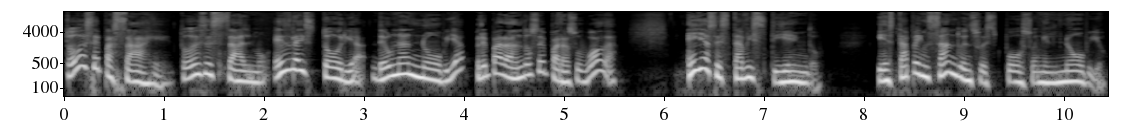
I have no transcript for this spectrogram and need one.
Todo ese pasaje, todo ese salmo, es la historia de una novia preparándose para su boda. Ella se está vistiendo y está pensando en su esposo, en el novio.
